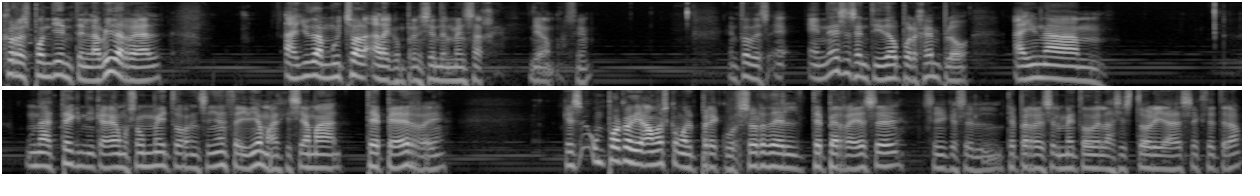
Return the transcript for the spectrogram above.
correspondiente en la vida real ayuda mucho a la, comprensión del mensaje, digamos, ¿sí? Entonces, e, en ese sentido, por ejemplo, hay una una técnica, digamos, un método de enseñanza de idiomas que se llama TPR, que es un poco, digamos, como el precursor del TPRS, sí, que es el TPRS, el método de las historias, etcétera,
